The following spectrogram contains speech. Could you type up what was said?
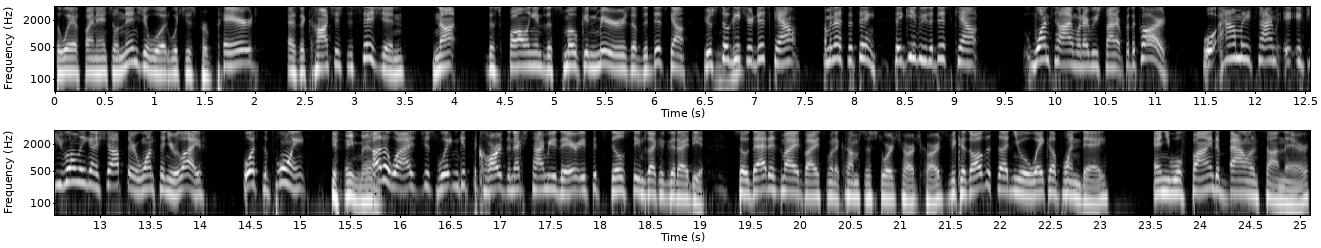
the way a financial ninja would, which is prepared as a conscious decision, not just falling into the smoke and mirrors of the discount. You'll still mm-hmm. get your discount. I mean, that's the thing. They give you the discount one time whenever you sign up for the card. Well, how many times, if you've only going to shop there once in your life, what's the point? Amen. Otherwise, just wait and get the card the next time you're there if it still seems like a good idea. So that is my advice when it comes to store charge cards because all of a sudden you will wake up one day and you will find a balance on there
